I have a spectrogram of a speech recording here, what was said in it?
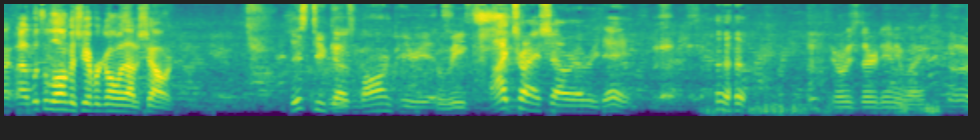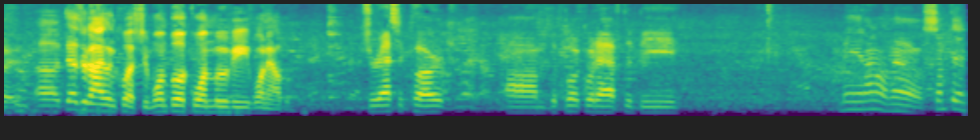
All right, uh, what's the longest you ever gone without a shower? This dude goes long periods. For weeks. I try and shower every day. You're always dirty anyway. Uh, Desert Island question: One book, one movie, one album. Jurassic Park. Um, the book would have to be. Man, I don't know. Something.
